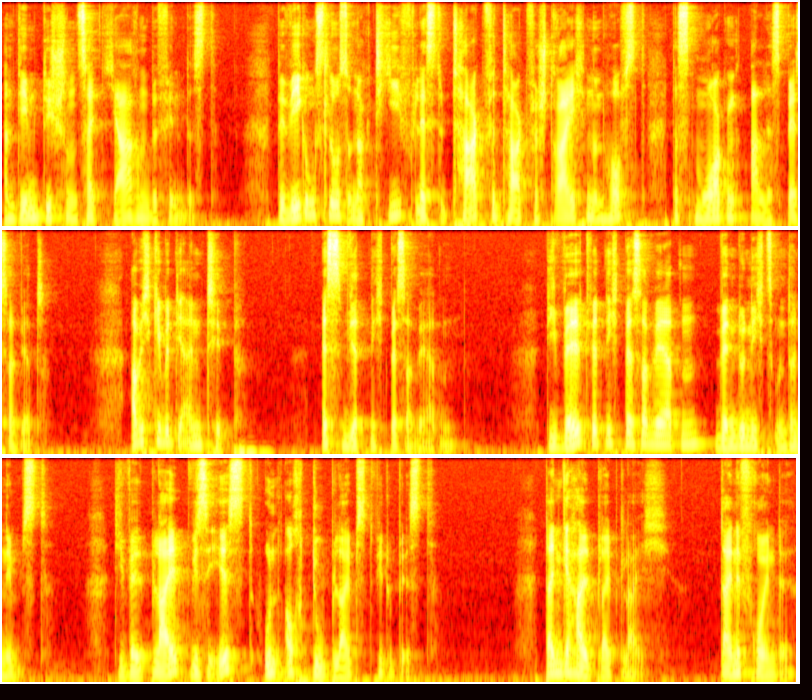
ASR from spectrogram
an dem du dich schon seit Jahren befindest. Bewegungslos und aktiv lässt du Tag für Tag verstreichen und hoffst, dass morgen alles besser wird. Aber ich gebe dir einen Tipp. Es wird nicht besser werden. Die Welt wird nicht besser werden, wenn du nichts unternimmst. Die Welt bleibt, wie sie ist, und auch du bleibst, wie du bist. Dein Gehalt bleibt gleich. Deine Freunde,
